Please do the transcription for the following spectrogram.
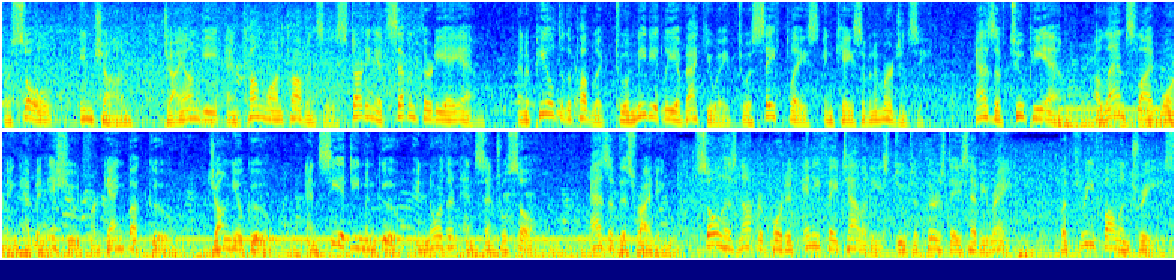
for Seoul, Incheon, Gyeonggi, and Gangwon provinces starting at 7.30 a.m. and appealed to the public to immediately evacuate to a safe place in case of an emergency. As of 2 p.m., a landslide warning had been issued for Gangbuk-gu, Jongno-gu, and Seodaemun-gu in northern and central Seoul. As of this writing, Seoul has not reported any fatalities due to Thursday's heavy rain, but three fallen trees,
